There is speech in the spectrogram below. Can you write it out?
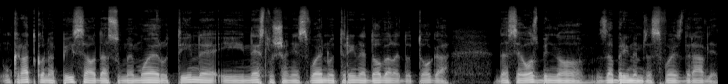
ukratko napisao da su me moje rutine i neslušanje svoje nutrine dovele do toga da se ozbiljno zabrinem za svoje zdravlje.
